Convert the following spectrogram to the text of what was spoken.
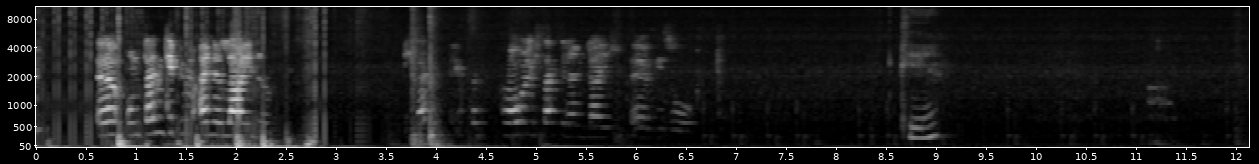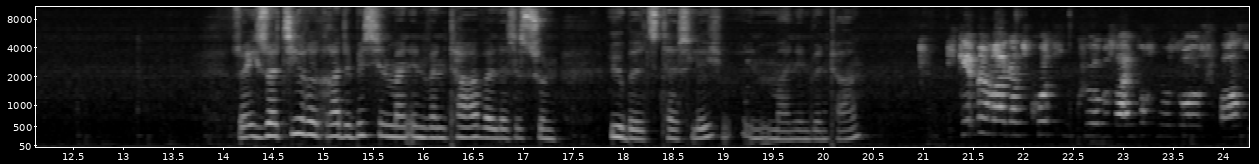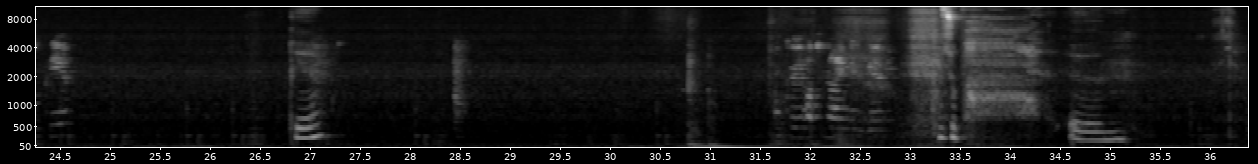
äh, und dann gib ihm eine Leine. Ich sag, Paul, ich sag dir dann gleich. Okay. So, ich sortiere gerade ein bisschen mein Inventar, weil das ist schon übelst hässlich in mein Inventar. Ich gebe mir mal ganz kurz einen Kürbis, einfach nur so aus Spaß, okay? Okay. Okay, hab's mir eingegeben. Super. Ähm.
